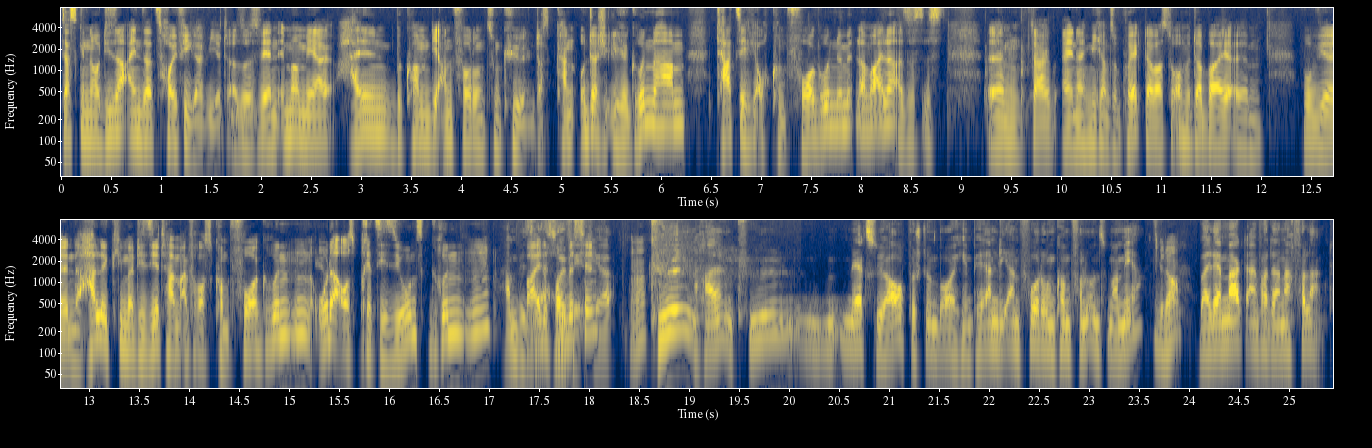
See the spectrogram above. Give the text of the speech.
dass genau dieser Einsatz häufiger wird. Also es werden immer mehr Hallen bekommen die Anforderungen zum Kühlen. Das kann unterschiedliche Gründe haben, tatsächlich auch Komfortgründe mittlerweile. Also es ist, ähm, da erinnere ich mich an so ein Projekt, da warst du auch mit dabei, ähm, wo wir eine Halle klimatisiert haben, einfach aus Komfortgründen oder aus Präzisionsgründen. Haben wir Beides sehr häufig, so ein bisschen. Ja. Ja. Kühlen, Hallen, kühlen, merkst du ja auch bestimmt bei euch im PM. Die Anforderungen kommen von uns immer mehr. Genau. Weil der Markt einfach danach verlangt.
